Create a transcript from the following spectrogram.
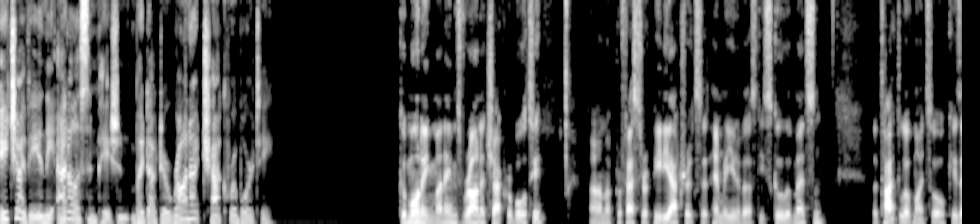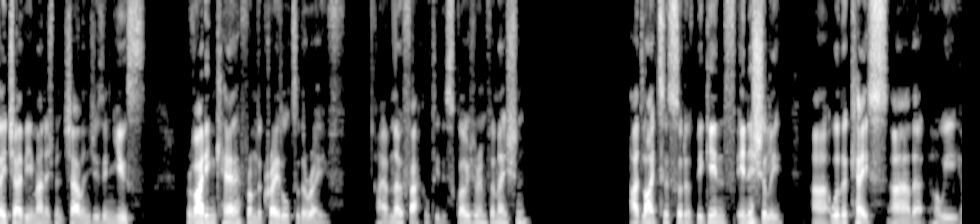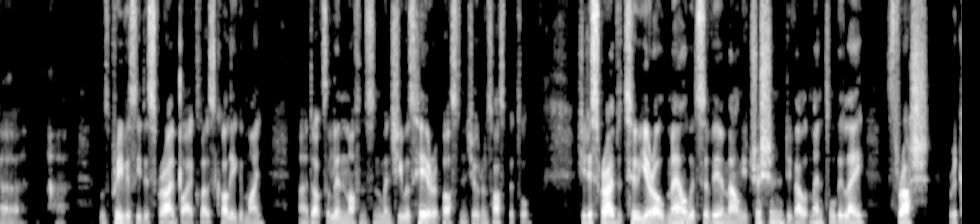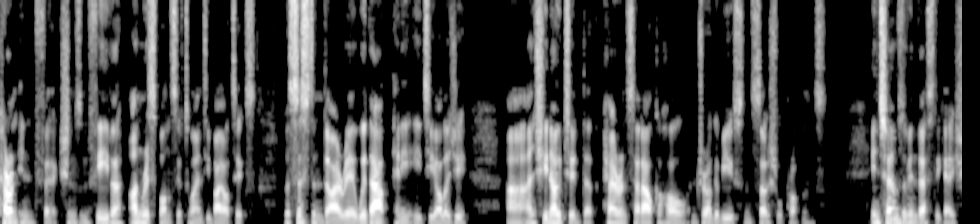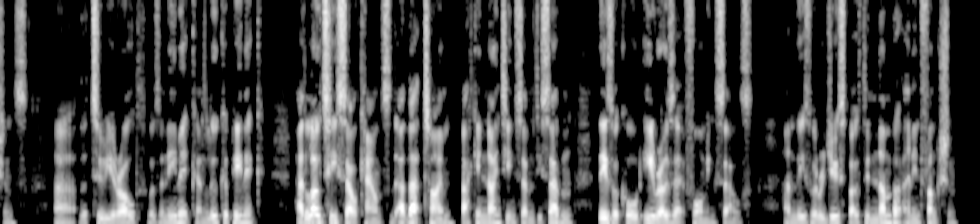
HIV in the Adolescent Patient by Dr. Rana Chakraborty. Good morning. My name is Rana Chakraborty. I'm a professor of pediatrics at Emory University School of Medicine. The title of my talk is HIV Management Challenges in Youth Providing Care from the Cradle to the Rave. I have no faculty disclosure information. I'd like to sort of begin initially uh, with a case uh, that we uh, was previously described by a close colleague of mine, uh, Dr. Lynn Mofenson, when she was here at Boston Children's Hospital. She describes a two year old male with severe malnutrition, developmental delay, thrush, recurrent infections and fever, unresponsive to antibiotics, persistent diarrhea without any etiology, uh, and she noted that the parents had alcohol, drug abuse, and social problems. In terms of investigations, uh, the two year old was anemic and leukopenic, had low T cell counts. At that time, back in 1977, these were called E rosette forming cells, and these were reduced both in number and in function.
